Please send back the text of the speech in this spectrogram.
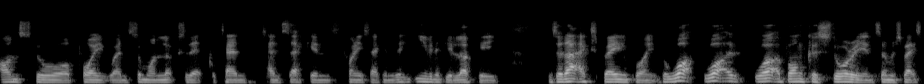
on store point when someone looks at it for 10 10 seconds 20 seconds even if you're lucky and so that explaining point but what what a, what a bonkers story in some respects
